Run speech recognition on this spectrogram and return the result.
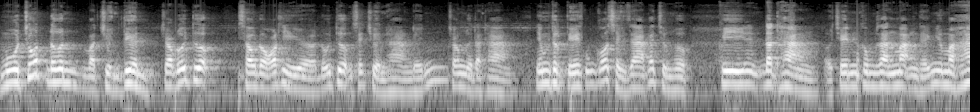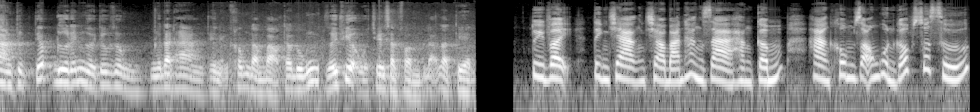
mua chốt đơn và chuyển tiền cho đối tượng. Sau đó thì à, đối tượng sẽ chuyển hàng đến cho người đặt hàng. Nhưng mà thực tế cũng có xảy ra các trường hợp khi đặt hàng ở trên không gian mạng thế nhưng mà hàng trực tiếp đưa đến người tiêu dùng người đặt hàng thì lại không đảm bảo theo đúng giới thiệu ở trên sản phẩm đã đặt tiền. Tuy vậy, tình trạng chào bán hàng giả, hàng cấm, hàng không rõ nguồn gốc xuất xứ,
